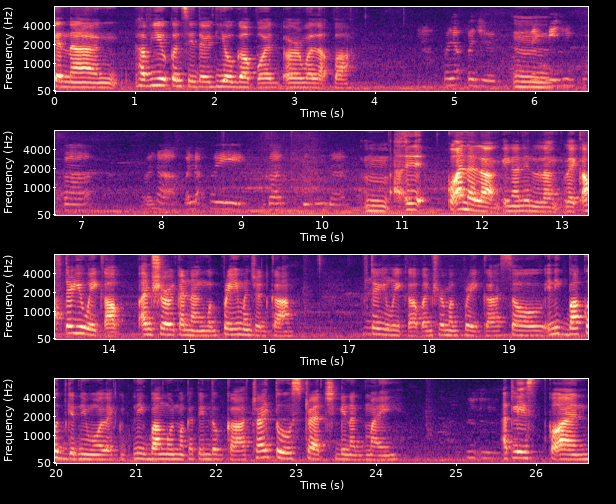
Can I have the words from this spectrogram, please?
kanang have you considered yoga pod or wala pa? Wala pa, Jud. Mm. Nag-engaging. Wala. Wala ko. God to do that. Mm, eh, kuan na lang. Inganin na lang. Like, after you wake up, I'm sure ka nang mag-pray man jud ka After you wake up, I'm sure mag-pray ka. So, inigbakod gid nimo like inigbangon makatindog ka. Try to stretch ginagmay. Mm-mm. At least kuan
